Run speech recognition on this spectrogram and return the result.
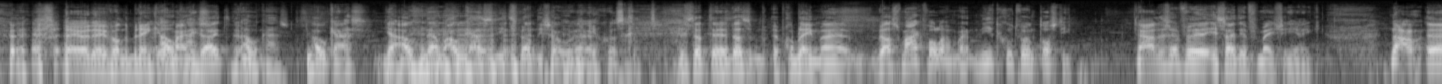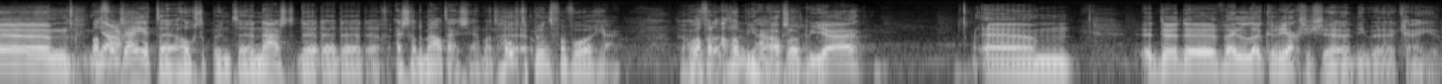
nee, nee, van de bedenken Oude maakt niks uit. Oude kaas. Oude kaas. Ja, oude, nou, maar oude kaas niet, smelt niet zo eh, dat goed. Dus dat, eh, dat is het probleem. Eh, wel smaakvoller, maar niet goed voor een tosti. Ja, dus even inside information, Erik. Nou, ehm, Wat ja. vond jij het hoogste punt naast de, de, de, de extra de maaltijd, zeg maar? Het hoogtepunt van vorig jaar. Of van het afgelopen jaar, afgelopen jaar. Ehm, de, de vele leuke reacties eh, die we krijgen.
